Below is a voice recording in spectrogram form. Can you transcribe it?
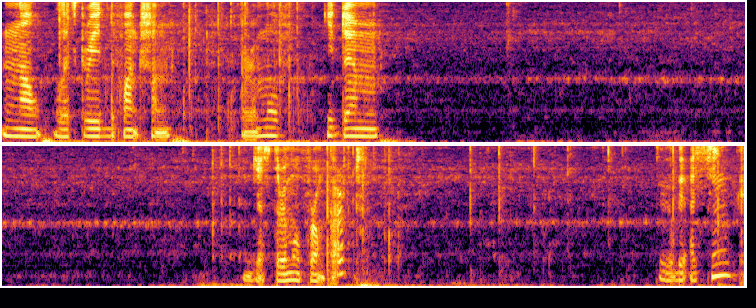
Now let's create the function. Remove item. Just remove from cart it will be async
